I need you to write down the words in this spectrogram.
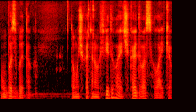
у беззбиток. Тому чекайте нових відео, а я чекаю від вас лайків.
